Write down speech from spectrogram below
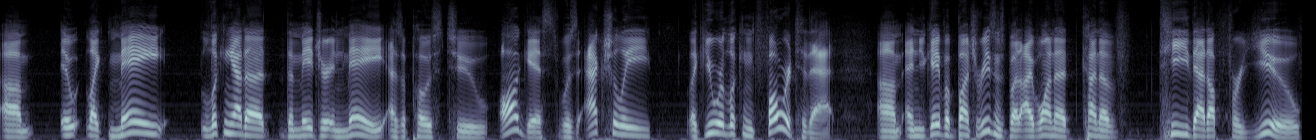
um, it like May looking at a the major in May as opposed to August was actually like you were looking forward to that. Um, and you gave a bunch of reasons, but I want to kind of tee that up for you.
